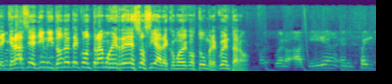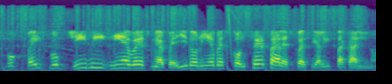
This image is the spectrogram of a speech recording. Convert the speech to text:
gracias Jimmy. ¿Dónde te encontramos en redes sociales, como de costumbre? Cuéntanos. Bueno, aquí en, en Facebook, Facebook Jimmy Nieves, mi apellido Nieves con Z, el especialista canino.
